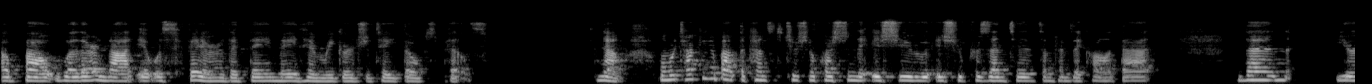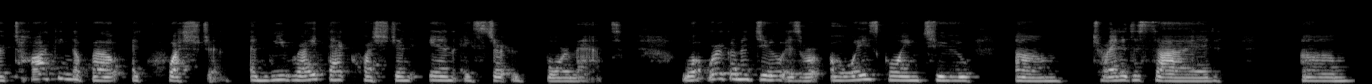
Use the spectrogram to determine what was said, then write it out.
about whether or not it was fair that they made him regurgitate those pills. Now, when we're talking about the constitutional question, the issue, issue presented, sometimes they call it that, then you're talking about a question, and we write that question in a certain format. What we're going to do is we're always going to um, try to decide um,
